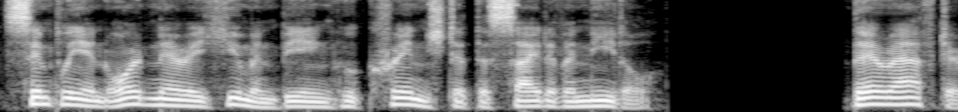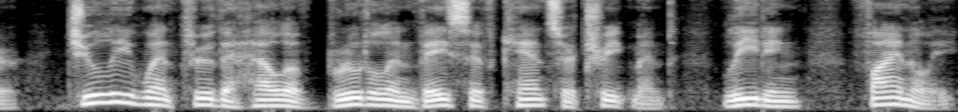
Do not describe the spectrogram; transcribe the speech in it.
simply an ordinary human being who cringed at the sight of a needle. Thereafter, Julie went through the hell of brutal invasive cancer treatment, leading, finally,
